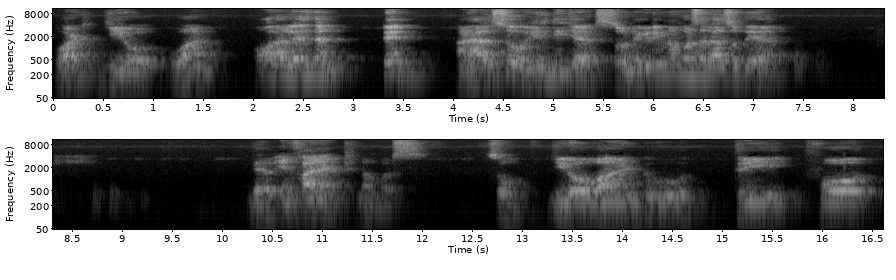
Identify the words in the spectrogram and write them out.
what? 0 1 all are less than 10 and also integers. So negative numbers are also there. There are infinite numbers. So 0 1 2 3 4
